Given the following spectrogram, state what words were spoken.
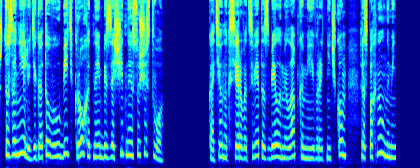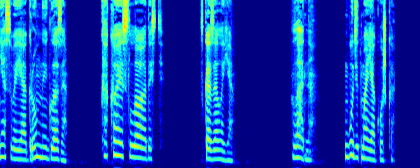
Что за нелюди готовы убить крохотное беззащитное существо? Котенок серого цвета с белыми лапками и воротничком распахнул на меня свои огромные глаза. «Какая сладость!» — сказала я. «Ладно, будет моя кошка.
